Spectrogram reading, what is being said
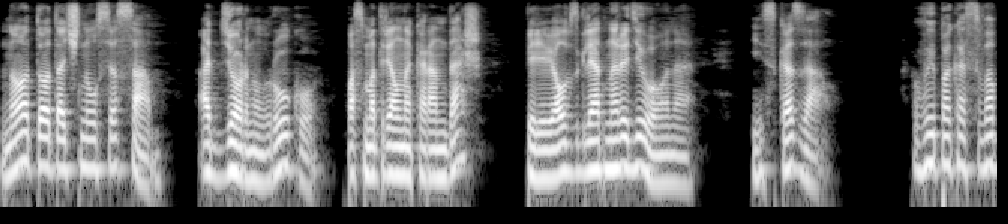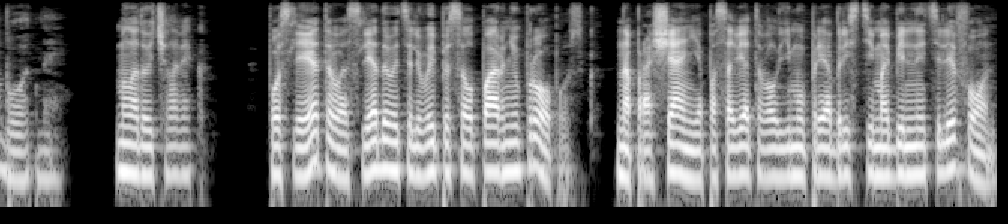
но тот очнулся сам, отдернул руку, посмотрел на карандаш, перевел взгляд на Родиона и сказал: "Вы пока свободны, молодой человек". После этого следователь выписал парню пропуск. На прощание посоветовал ему приобрести мобильный телефон,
